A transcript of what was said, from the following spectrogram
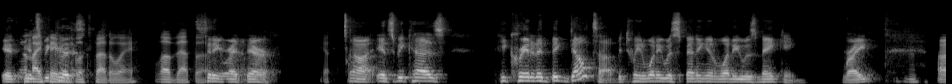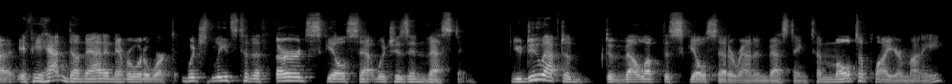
It, One of my favorite books, by the way. Love that book. Sitting right there. Yep. Uh, it's because he created a big delta between what he was spending and what he was making. Right. Mm-hmm. Uh, if he hadn't done that, it never would have worked. Which leads to the third skill set, which is investing. You do have to develop the skill set around investing to multiply your money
